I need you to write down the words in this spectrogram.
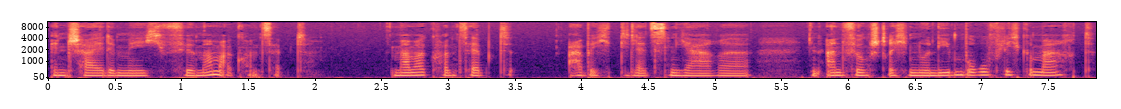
entscheide mich für Mama-Konzept. Mama-Konzept habe ich die letzten Jahre in Anführungsstrichen nur nebenberuflich gemacht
